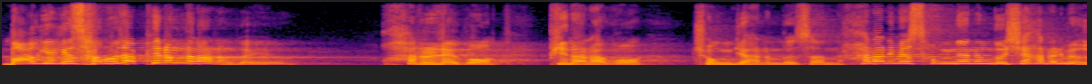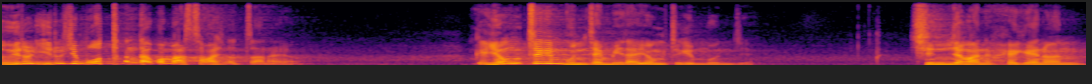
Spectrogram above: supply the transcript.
마귀에게 사로잡히는 거라는 거예요. 화를 내고 비난하고 정죄하는 것은 하나님의 성내는 것이 하나님의 의를 이루지 못한다고 말씀하셨잖아요. 그러니까 영적인 문제입니다 영적인 문제. 진정한 회개는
